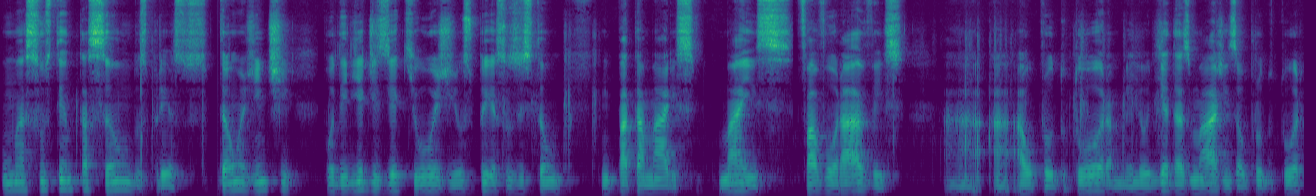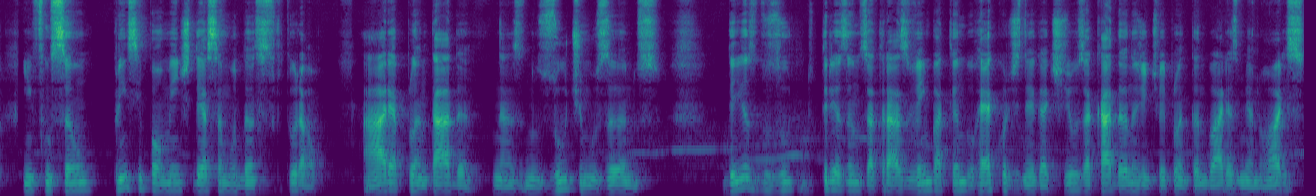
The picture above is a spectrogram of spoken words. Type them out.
uma sustentação dos preços. Então, a gente poderia dizer que hoje os preços estão em patamares mais favoráveis a, a, ao produtor, a melhoria das margens ao produtor, em função principalmente dessa mudança estrutural. A área plantada nas, nos últimos anos, desde os três anos atrás, vem batendo recordes negativos. A cada ano a gente vem plantando áreas menores.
